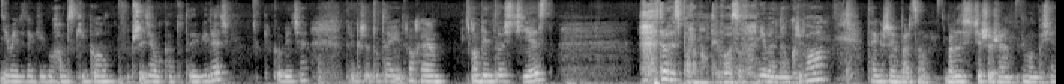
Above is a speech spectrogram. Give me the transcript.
nie będzie takiego chamskiego przedziałka tutaj widać. Tylko wiecie. Także tutaj trochę objętości jest. Trochę sporo mam tych włosów, nie będę ukrywała. Także bardzo, bardzo się cieszę, że mogę się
